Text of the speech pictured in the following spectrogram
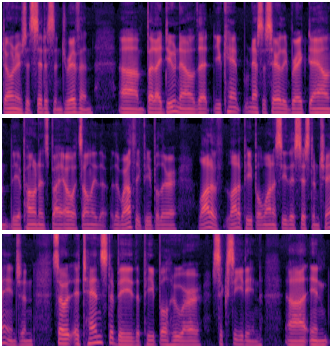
donors. It's citizen driven. Um, but I do know that you can't necessarily break down the opponents by oh, it's only the, the wealthy people. There are a lot of a lot of people want to see the system change, and so it, it tends to be the people who are succeeding uh, in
